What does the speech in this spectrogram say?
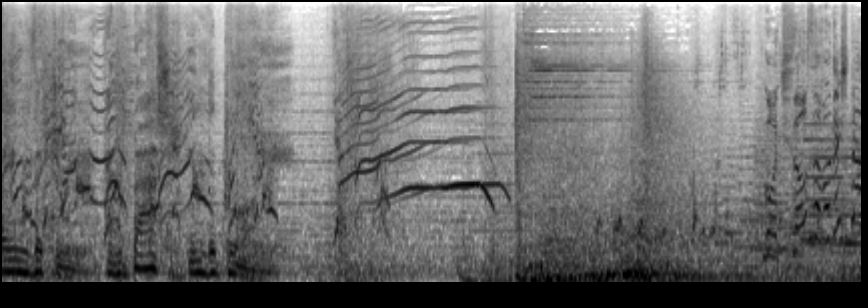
proclaim victory and bask in the glory. ごちそうさまでした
